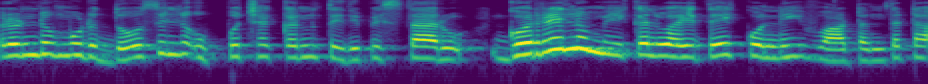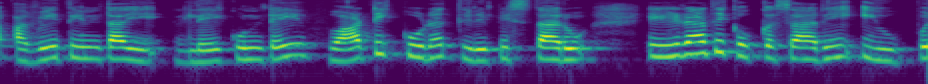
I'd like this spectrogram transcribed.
రెండు మూడు దోసిళ్ళు ఉప్పు చెక్కను తినిపిస్తారు. గొర్రెలు మేకలు అయితే కొన్ని వాటంతట అవే తింటాయి. లేకుంటే వాటికి కూడా తినిపిస్తారు. ఏడాదికి ఒక్కసారి ఈ ఉప్పు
